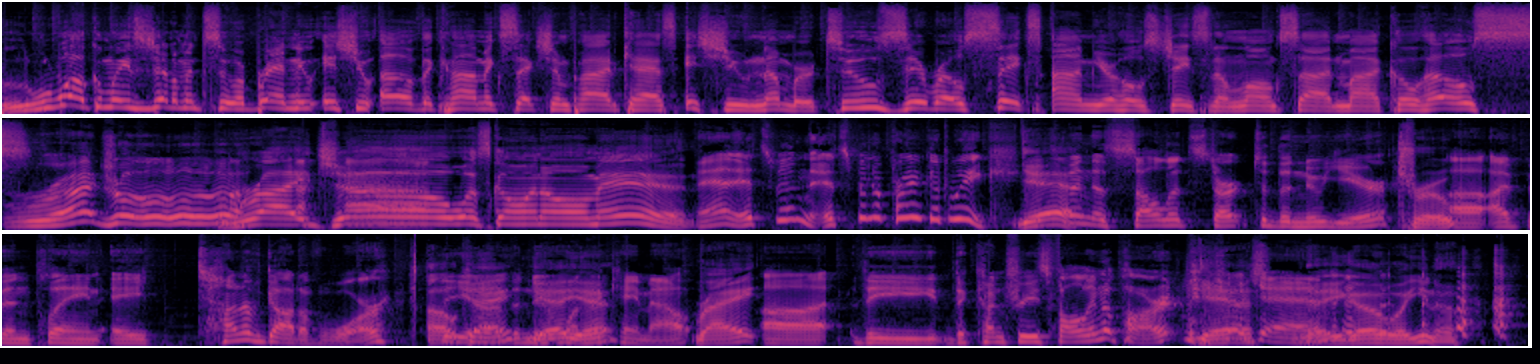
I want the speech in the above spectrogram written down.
Welcome, ladies and gentlemen, to a brand new issue of the Comic Section Podcast, issue number 206. I'm your host, Jason, alongside my co host, Rigel. Joe. What's going on, man? Man, it's been it's been a pretty good week. Yeah. It's been a solid start to the new year. True. Uh, I've been playing a ton of God of War. The, uh, Okay. the new Yeah, one yeah. that came out. Right. Uh, the the country's falling apart. Yes. Again. There you go. Well, you know,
